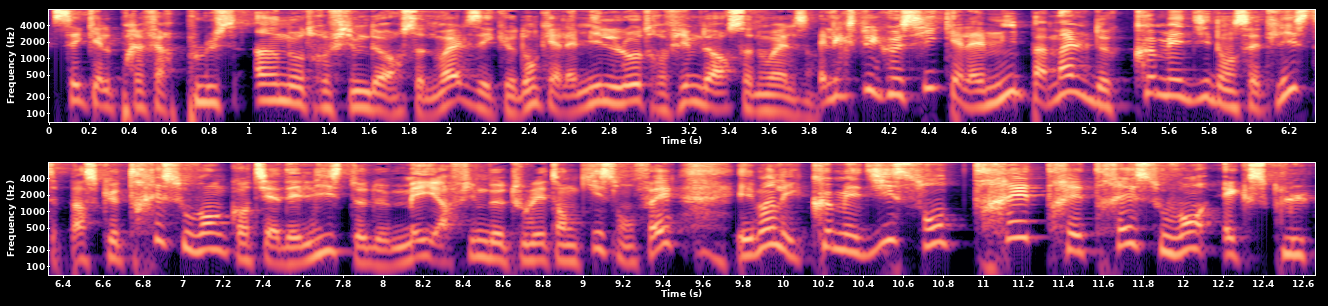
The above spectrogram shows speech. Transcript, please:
c'est qu'elle préfère plus un autre film de Orson Welles et que donc elle a mis l'autre film de Orson Welles. Elle explique aussi qu'elle a mis pas mal de comédies dans cette liste parce que très souvent, quand il y a des listes de meilleurs films de tous les temps qui sont faits, eh ben, les comédies sont très très très souvent exclues.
